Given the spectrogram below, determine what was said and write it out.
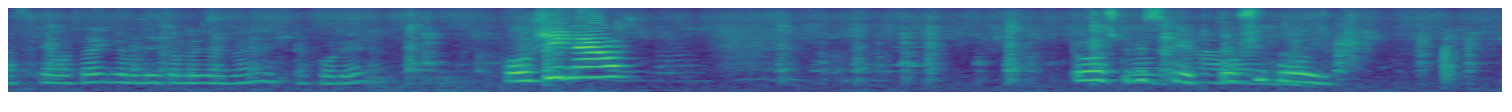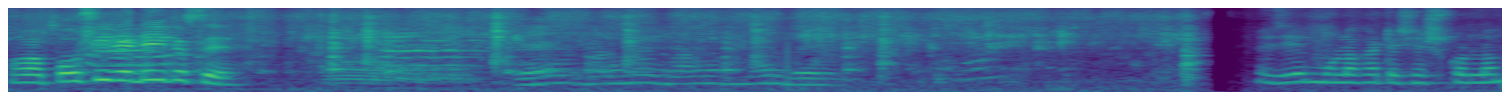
আজকে আবার সাইকেল দিয়ে চলে যাবেন একটা করে। পৌষি নাও। টোস্ট বিস্কিট পৌষি কই? ও পৌষি রেডি হইতেছে। এই যে মূলা কাটে শেষ করলাম।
